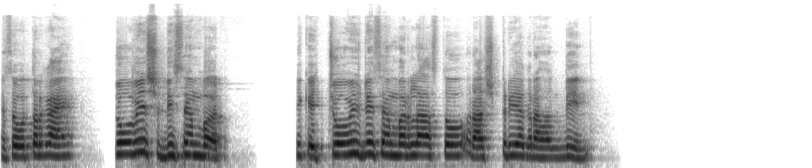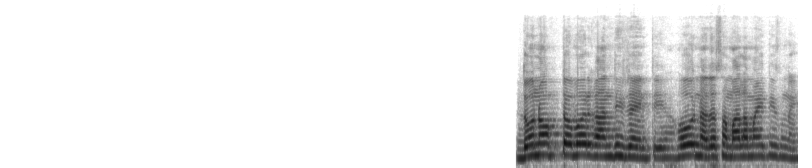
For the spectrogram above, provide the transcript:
याचं उत्तर काय? चोवीस डिसेंबर. ठीक आहे चोवीस डिसेंबरला असतो राष्ट्रीय ग्राहक दिन. दोन ऑक्टोबर गांधी जयंती. हो ना जसं मला माहितीच नाही.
